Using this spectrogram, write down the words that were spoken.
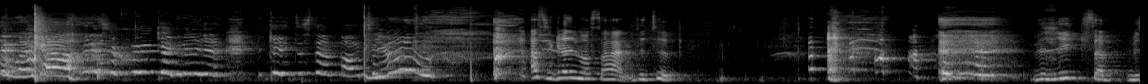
oh my god! Det är så sjuka grejer! Det kan ju inte stämma! Jo! Alltså grejen var så här, vi typ... vi gick så här, vi,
